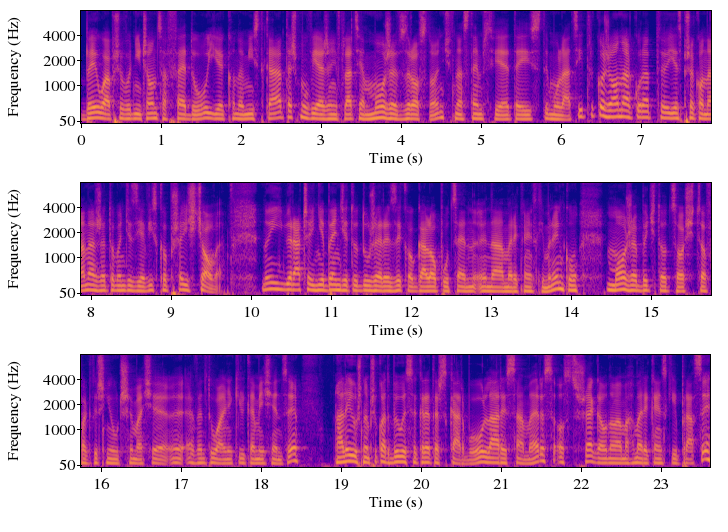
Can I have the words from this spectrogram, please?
była przewodnicząca Fedu i ekonomistka, też mówiła, że inflacja może wzrosnąć w następstwie tej stymulacji, tylko że ona akurat jest przekonana, że to będzie zjawisko przejściowe. No i raczej nie będzie to duże ryzyko galopu cen na amerykańskim rynku. Może być to coś, co faktycznie utrzyma się e, ewentualnie kilka miesięcy. Ale już na przykład były sekretarz skarbu Larry Summers ostrzegał na łamach amerykańskiej prasy,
